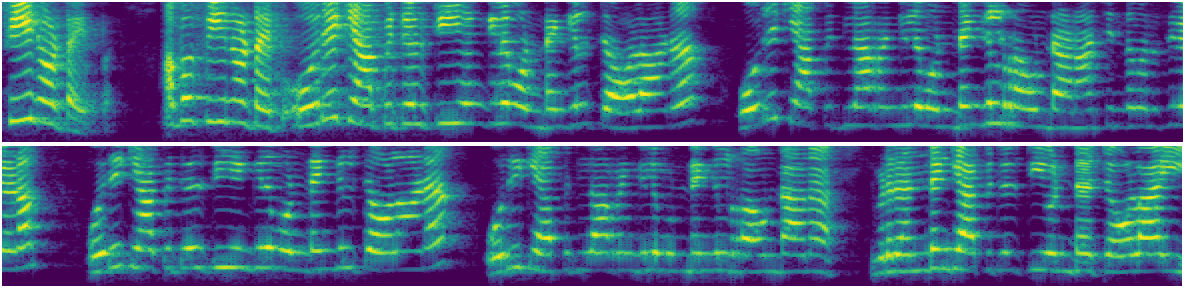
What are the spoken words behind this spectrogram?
ഫീനോ ടൈപ്പ് അപ്പൊ ഫീനോ ടൈപ്പ് ഒരു ക്യാപിറ്റൽ ടി എങ്കിലും ഉണ്ടെങ്കിൽ ടോളാണ് ഒരു ക്യാപിറ്റൽ ആർ എങ്കിലും ഉണ്ടെങ്കിൽ റൗണ്ട് ആണ്. ആ ചിന്ത മനസ്സിലിടണം ഒരു ക്യാപിറ്റൽ ടി എങ്കിലും ഉണ്ടെങ്കിൽ ടോൾ ആണ്. ഒരു ക്യാപിറ്റൽ ആർ എങ്കിലും ഉണ്ടെങ്കിൽ റൗണ്ട് ആണ്. ഇവിടെ രണ്ടും ക്യാപിറ്റൽ ടി ഉണ്ട് ടോളായി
